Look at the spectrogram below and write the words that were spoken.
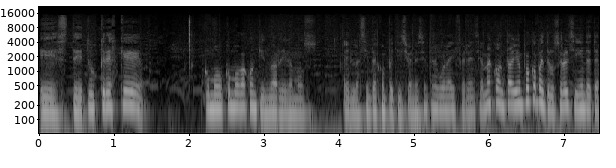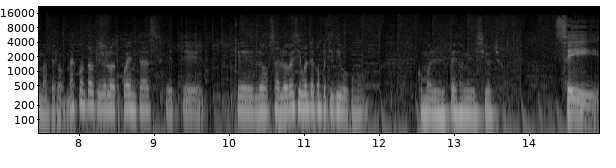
este, ¿tú crees que cómo, cómo va a continuar, digamos, en las siguientes competiciones? ¿Sientes alguna diferencia? Me has contado, yo un poco para introducir el siguiente tema, pero me has contado que yo lo cuentas, que, te, que sea, lo ves igual de competitivo como, como el PES 2018. Sí,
